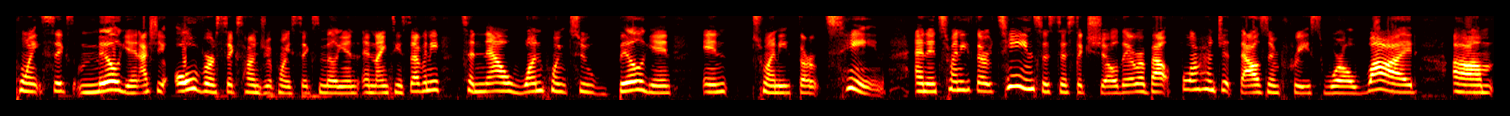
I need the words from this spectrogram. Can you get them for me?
600.6 million, actually over 600.6 million in 1970 to now 1.2 billion in 2013. And in 2013, statistics show there were about 400,000 priests worldwide. Um,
